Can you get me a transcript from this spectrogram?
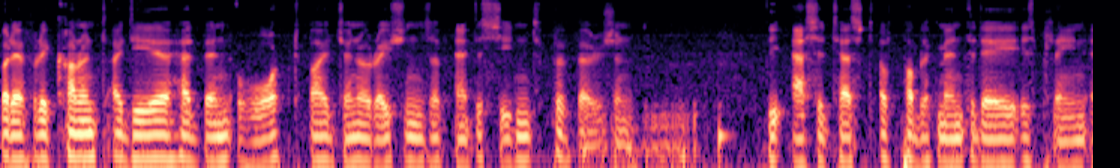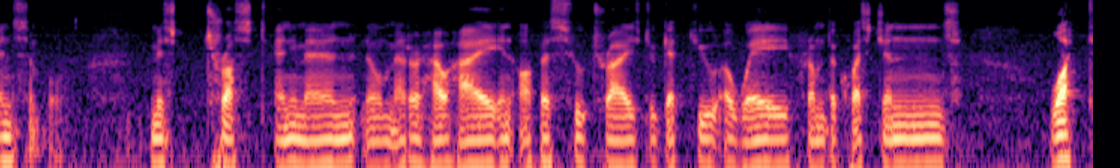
but every current idea had been warped by generations of antecedent perversion. The acid test of public men today is plain and simple. Mistrust any man, no matter how high in office, who tries to get you away from the questions what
